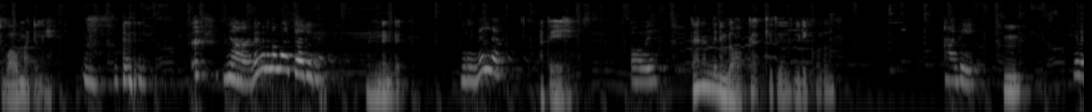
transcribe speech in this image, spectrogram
സ്വഭാവം മാറ്റുന്നേ ഞാനങ്ങനെ മാറ്റാറില്ല. ഇല്ലല്ല അതേ. ഓയ് താൻ എന്തിനും ബ്ലോക്ക് ആക്കിയത് വീഡിയോ കോൾ അതെ ഇങ്ങനെ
